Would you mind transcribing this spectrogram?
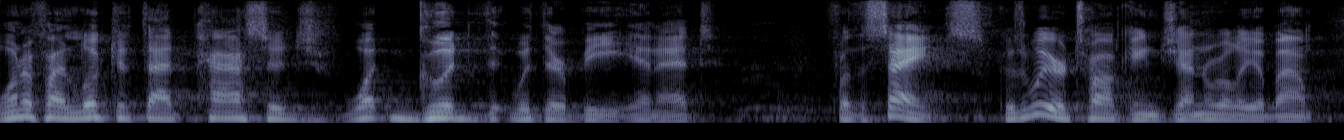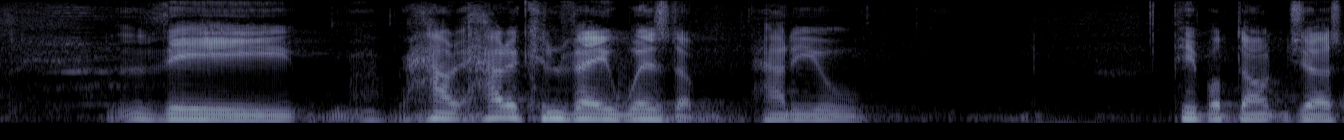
What if I looked at that passage? What good would there be in it for the saints? Because we were talking generally about the how, how to convey wisdom. How do you people don't just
